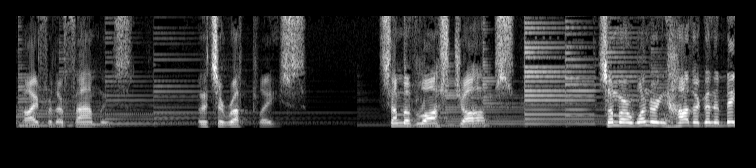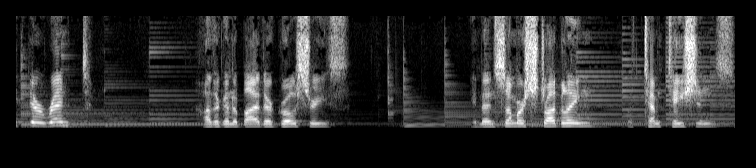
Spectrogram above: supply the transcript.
provide for their families, but it's a rough place. Some have lost jobs. Some are wondering how they're going to make their rent, how they're going to buy their groceries. Amen. Some are struggling with temptations.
